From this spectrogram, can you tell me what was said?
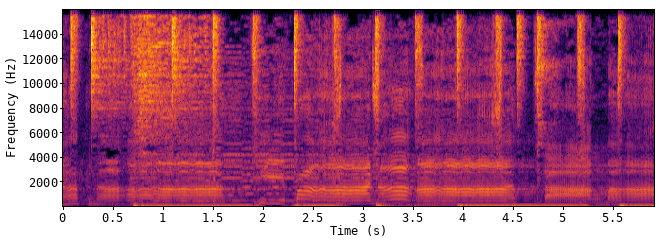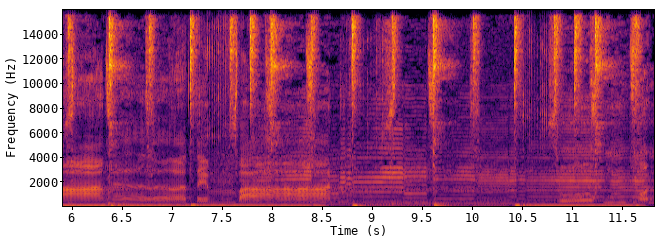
นักหนาที่ป้านาต่างมาเต็มบ้านทุกคน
